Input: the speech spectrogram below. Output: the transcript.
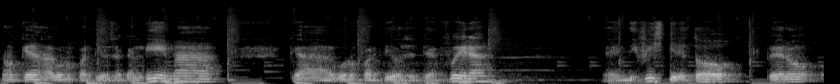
¿no? Quedan algunos partidos acá en Lima, quedan algunos partidos este, afuera, eh, difíciles todos, pero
